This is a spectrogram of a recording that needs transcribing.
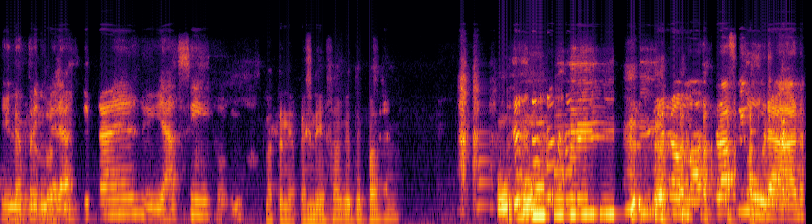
Y la caminando primera así. cita es, y así, uy. La tenía pendeja, ¿qué te pasa? Bueno, más para figurar,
